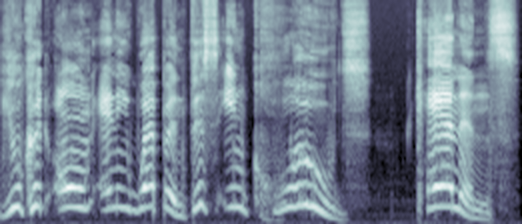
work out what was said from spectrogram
you could own any weapon. This includes cannons.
